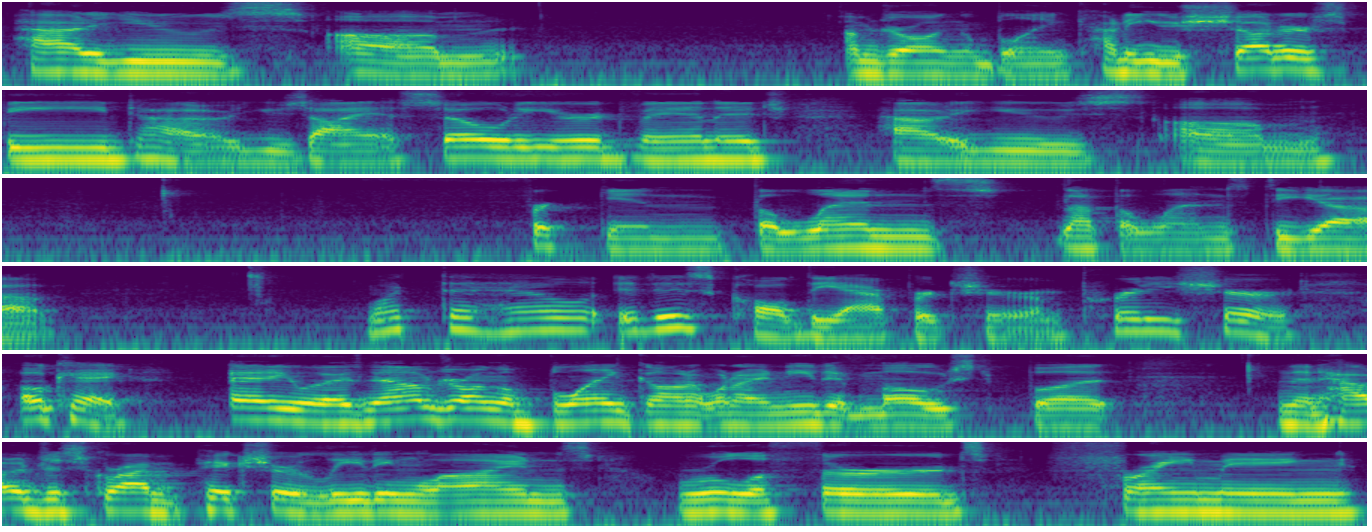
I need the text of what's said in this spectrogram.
how to use um, I'm drawing a blank. How to use shutter speed, how to use ISO to your advantage, how to use um, freaking the lens, not the lens, the uh what the hell? It is called the aperture. I'm pretty sure. Okay. Anyways, now I'm drawing a blank on it when I need it most, but and then how to describe a picture, leading lines, rule of thirds, framing,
